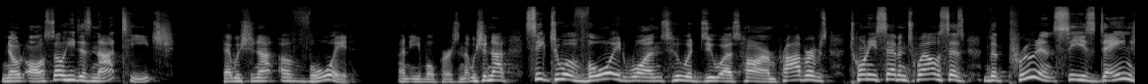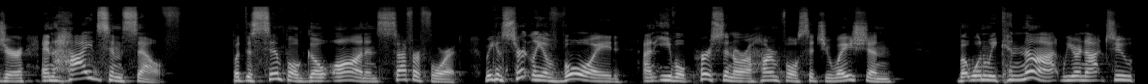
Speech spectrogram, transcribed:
Note also, he does not teach that we should not avoid an evil person, that we should not seek to avoid ones who would do us harm. Proverbs 27 12 says, The prudent sees danger and hides himself, but the simple go on and suffer for it. We can certainly avoid an evil person or a harmful situation, but when we cannot, we are not to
